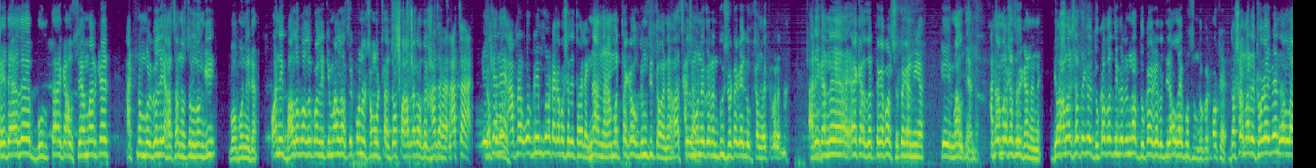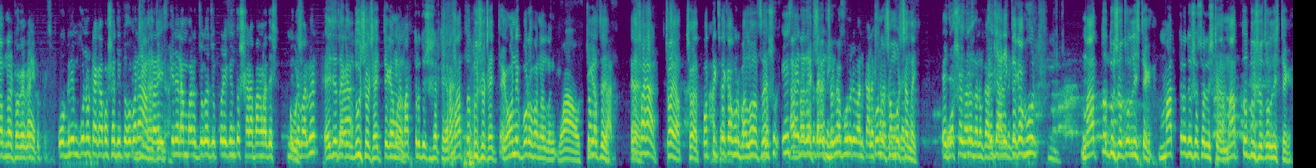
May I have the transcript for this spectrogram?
এটা হলে বুলতা গাউসিয়া মার্কেট আট নম্বর গলি হাসান হোসেন লঙ্গি ভবন এটা। অনেক ভালো ভালো কোয়ালিটি মাল আছে কোন সমস্যা যত হাজার হাজার হাজার। আচ্ছা এখানে আপনার অগ্রিম কোনো টাকা পয়সা দিতে হয় না না না আমার টাকা অগ্রিম দিতে হয় না। আজকাল আচ্ছা। মনে করেন দুইশো টাকায় লোক সামলাইতে পারে না। আর এখানে এক হাজার টাকা পাঁচশো টাকা নিয়ে কে মাল দেয় না। আমার কাছে ওইখানে নেই। আমার সাথে কেউ ধোকাবাজি করে না ধোকা দিয়ে আল্লাহ পছন্দ করে। ওকে দর্শক আমারে ঠকাইবেন আল্লাহ আপনার ঠকাইবেন। অগ্রিম কোনো টাকা পয়সা দিতে হবে না আপনারা স্ক্রিনে নাম্বার যোগাযোগ করে কিন্তু সারা বাংলাদেশ নিতে পারবেন। এই যে দেখেন দুশো ষাট টাকা মাত্র দুশো ষাট টাকা মাত্র দুশো ষাট টাকা অনেক বড় বানার লঙ্গি ওয়াও ঠিক আছে? হ্যাঁ। প্রত্যেকটা আচ্ছা। কাপড় ভালো আছে। কোনো সমস্যা নাই। এই যে- আরেকটা। কাপড়। মাত্র দুশো চল্লিশ টাকা। মাত্র দুশো চল্লিশ টাকা। হ্যাঁ মাত্র দুশো চল্লিশ টাকা।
